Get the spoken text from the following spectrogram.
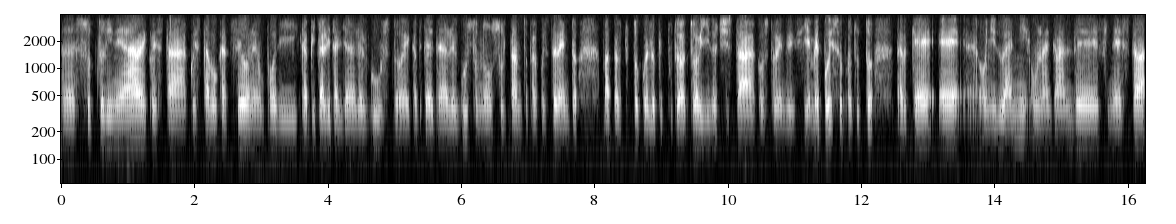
eh, sottolineare questa, questa, vocazione un po' di capitale italiana del gusto e capitale italiana del gusto non soltanto per questo evento ma per tutto quello Torino ci sta costruendo insieme e poi soprattutto perché è eh, ogni due anni una grande finestra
